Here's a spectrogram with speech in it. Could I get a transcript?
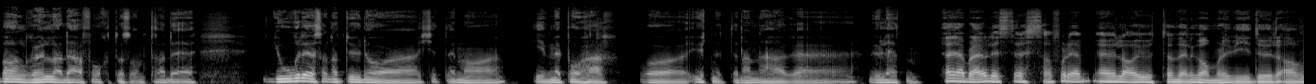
ballen ruller der fort og sånt, hadde, gjorde det sånn at du da Shit, jeg må hive meg på her og utnytte denne her uh, muligheten? Ja, jeg blei jo litt stressa, for jeg, jeg la jo ut en del gamle videoer av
